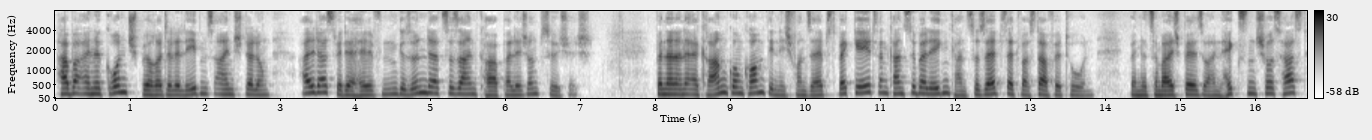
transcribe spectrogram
habe eine grundspirituelle Lebenseinstellung, All das wird dir helfen, gesünder zu sein, körperlich und psychisch. Wenn dann eine Erkrankung kommt, die nicht von selbst weggeht, dann kannst du überlegen, kannst du selbst etwas dafür tun. Wenn du zum Beispiel so einen Hexenschuss hast,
